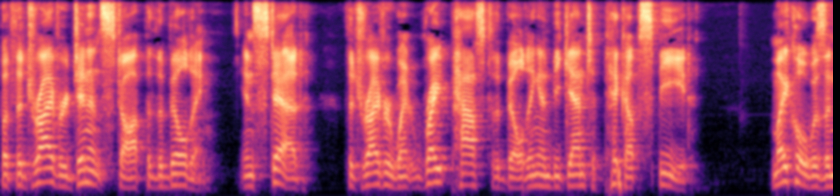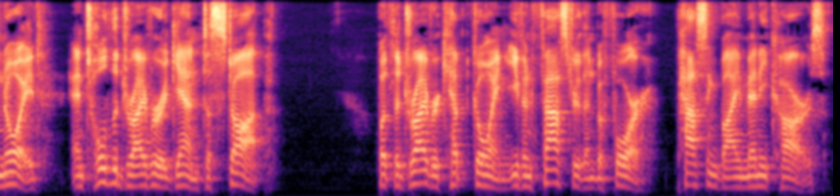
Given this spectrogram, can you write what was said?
But the driver didn't stop at the building. Instead, the driver went right past the building and began to pick up speed. Michael was annoyed and told the driver again to stop. But the driver kept going even faster than before, passing by many cars.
